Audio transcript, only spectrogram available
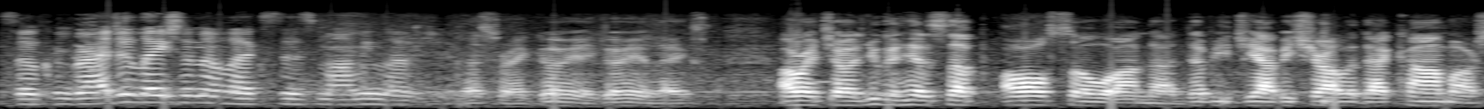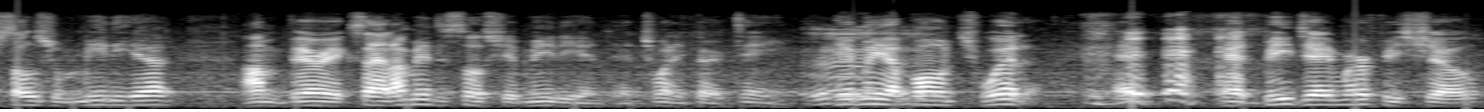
So congratulations, Alexis. Mommy loves you. That's right. Go ahead. Go ahead, Lex. All right, y'all. You can hit us up also on uh, WGIVCharlotte.com, our social media. I'm very excited. I'm into social media in, in 2013. Hit me up on Twitter at, at BJ Murphy Show.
